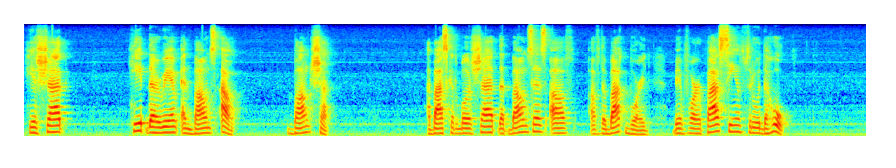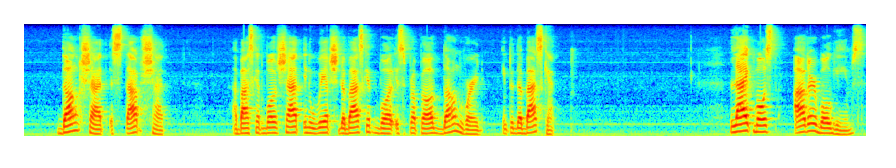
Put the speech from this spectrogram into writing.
His shot hit the rim and bounced out. Bank shot. A basketball shot that bounces off of the backboard before passing through the hoop. Dunk shot, stop shot, a basketball shot in which the basketball is propelled downward into the basket. Like most other ball games,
